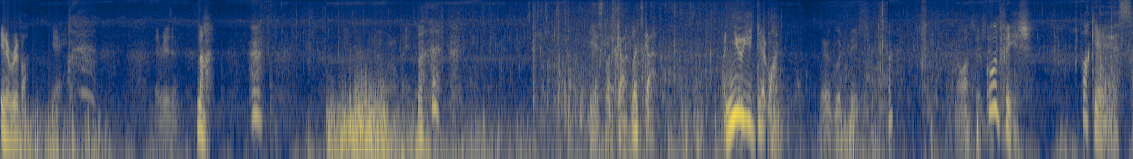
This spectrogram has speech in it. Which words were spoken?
in a river. Yeah. there isn't. No. He's gonna know where I'll land it. Yes, let's go, let's go. I knew you'd get one. We're a good fish. Nice fish. Good fish. Fuck yes.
